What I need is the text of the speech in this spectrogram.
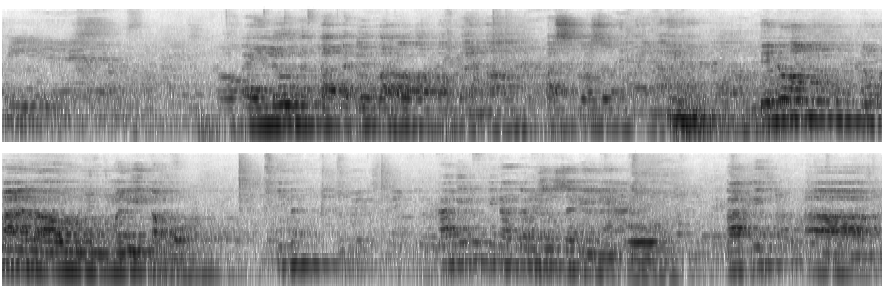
prayers. Okay, Lou, nagtatago ba ako kapag ano, Pasko sa mga inaanak mo? Hindi noong nung araw, nung maliit ako, lagi kong tinatanong sa sarili ko, bakit ah,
